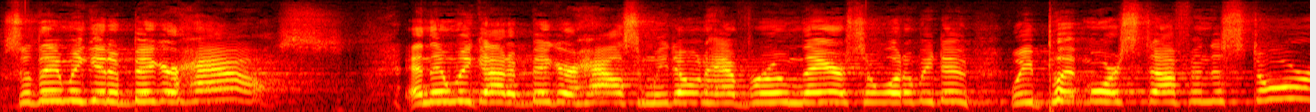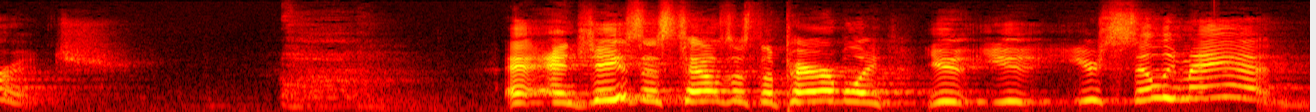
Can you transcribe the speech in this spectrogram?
So then we get a bigger house. And then we got a bigger house and we don't have room there. So what do we do? We put more stuff into storage. And, and Jesus tells us the parable you, you, you're silly man.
